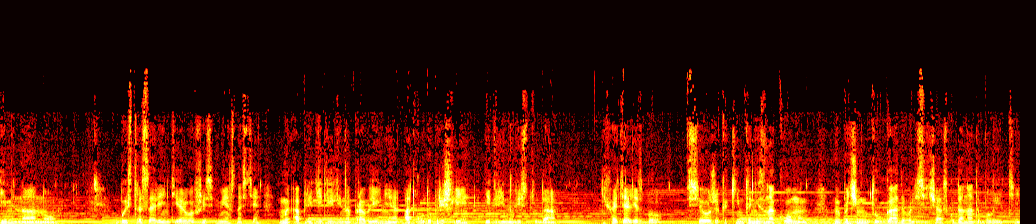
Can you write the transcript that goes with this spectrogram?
именно оно. Быстро сориентировавшись в местности, мы определили направление, откуда пришли и двинулись туда. И хотя лес был все же каким-то незнакомым, мы почему-то угадывали сейчас, куда надо было идти.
